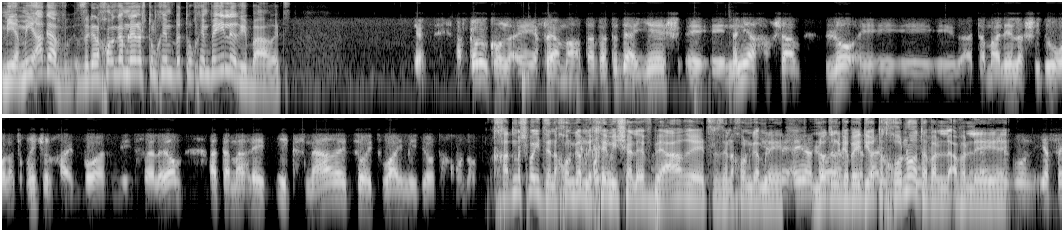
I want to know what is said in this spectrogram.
מימין, אגב, זה נכון גם לאלה שתומכים תומכים בהילרי בארץ. כן. אז קודם כל, אה, יפה אמרת, ואתה יודע, יש, אה, אה, נניח עכשיו, לא, אה, אה, אה, אה, אתה מעלה לשידור או לתוכנית שלך את בועז מישראל היום, אתה מעלה את X מהארץ או את Y מידיעות אחרונות. חד משמעית, זה נכון גם לחמי. שלו בארץ, וזה נכון גם ל... לא יודע לגבי ידיעות אחרונות, אבל... אבל אה, יפה,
